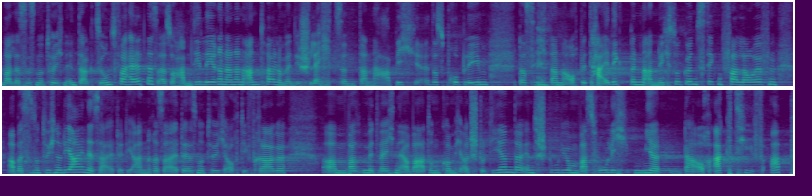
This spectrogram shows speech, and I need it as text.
weil es ist natürlich ein Interaktionsverhältnis, also haben die Lehrenden einen Anteil und wenn die schlecht sind, dann habe ich das Problem, dass ich dann auch beteiligt bin an nicht so günstigen Verläufen, aber es ist natürlich nur die eine Seite. Die andere Seite ist natürlich auch die Frage, ähm, mit welchen Erwartungen komme ich als Studierender ins Studium, was hole ich mir da auch aktiv ab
